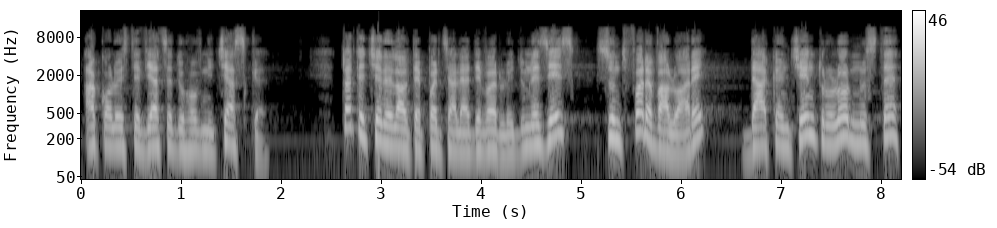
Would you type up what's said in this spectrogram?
acolo este viață duhovnicească. Toate celelalte părți ale adevărului dumnezeesc sunt fără valoare dacă în centrul lor nu stă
